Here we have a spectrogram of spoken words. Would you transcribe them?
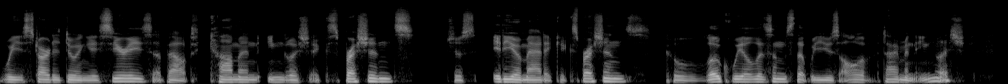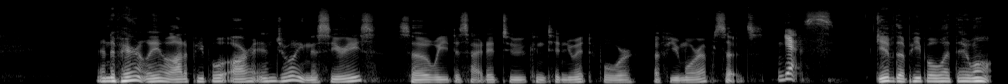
we started doing a series about common English expressions, just idiomatic expressions, colloquialisms that we use all of the time in English. And apparently, a lot of people are enjoying this series, so we decided to continue it for a few more episodes. Yes. Give the people what they want.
